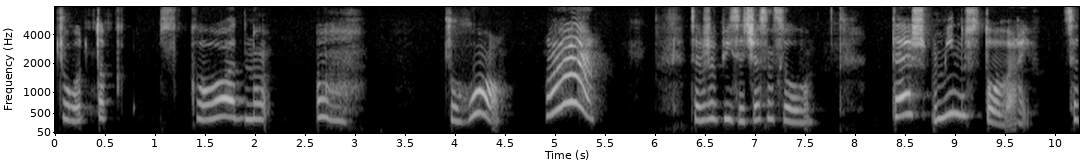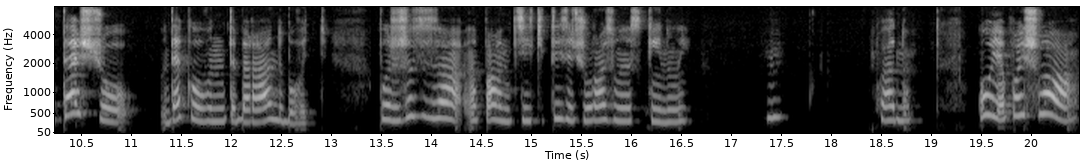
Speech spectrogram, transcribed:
Чого так складно? Ох, чого? А! Це вже після, чесне слово. Теж мінус доларів. Це те, що деколи вони тебе реально бувають. Боже, що це за напевно, тільки тисячу разів вони скинули. М? Ладно. О, я пройшла.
